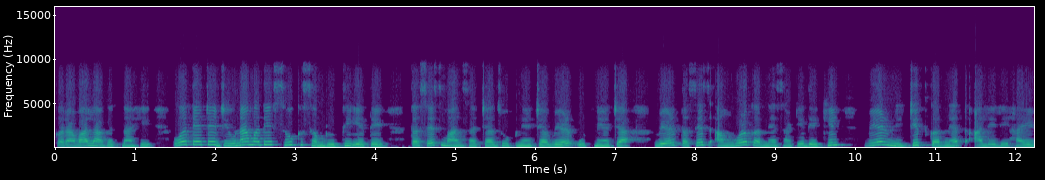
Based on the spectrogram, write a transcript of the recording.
करावा लागत नाही व त्याच्या जीवनामध्ये सुख समृद्धी येते. तसेच माणसाच्या झोपण्याच्या वेळ उठण्याच्या वेळ तसेच आंघोळ करण्यासाठी देखील वेळ निश्चित करण्यात आलेली आहे.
